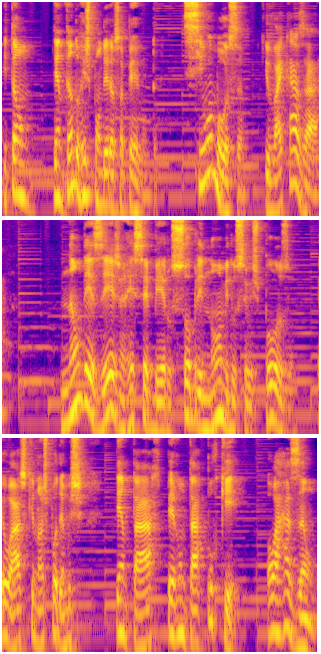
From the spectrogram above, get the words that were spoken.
Então, tentando responder a sua pergunta, se uma moça que vai casar não deseja receber o sobrenome do seu esposo, eu acho que nós podemos tentar perguntar por quê, ou a razão.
